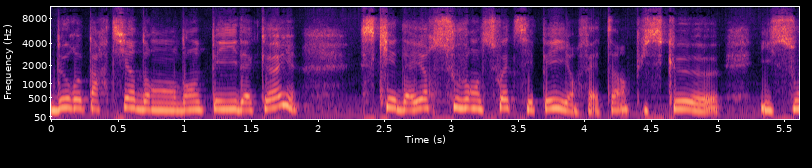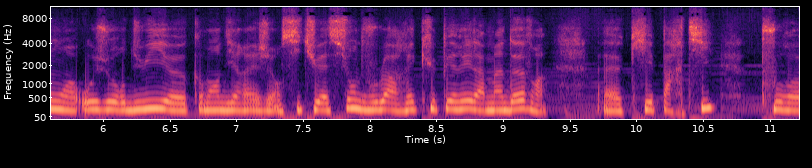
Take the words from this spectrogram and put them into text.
de repartir dans, le pays d'accueil, ce qui est d'ailleurs souvent le souhait de ces pays en fait, hein, puisque euh, ils sont aujourd'hui, euh, comment dirais-je, en situation de vouloir récupérer la main d'œuvre euh, qui est partie pour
